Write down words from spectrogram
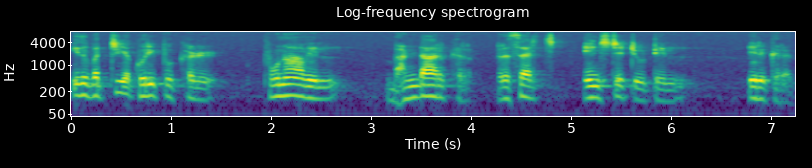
இது பற்றிய குறிப்புகள் புனாவில் பண்டார்கர் ரிசர்ச் இன்ஸ்டிடியூட்டில் இருக்கிறது.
